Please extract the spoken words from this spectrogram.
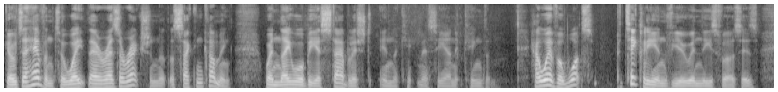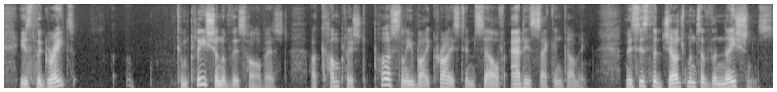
go to heaven to wait their resurrection at the second coming, when they will be established in the messianic kingdom. However, what's particularly in view in these verses is the great completion of this harvest accomplished personally by Christ himself at his second coming. This is the judgment of the nations,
